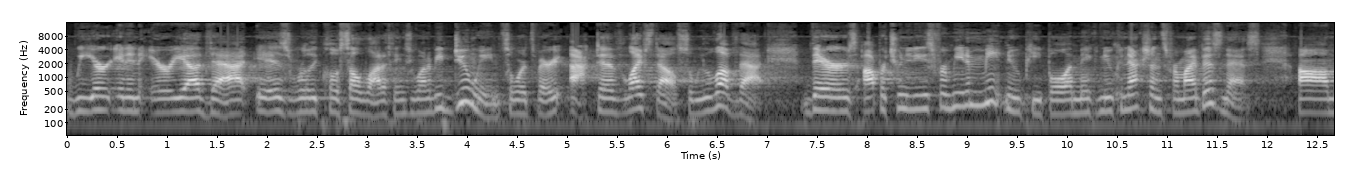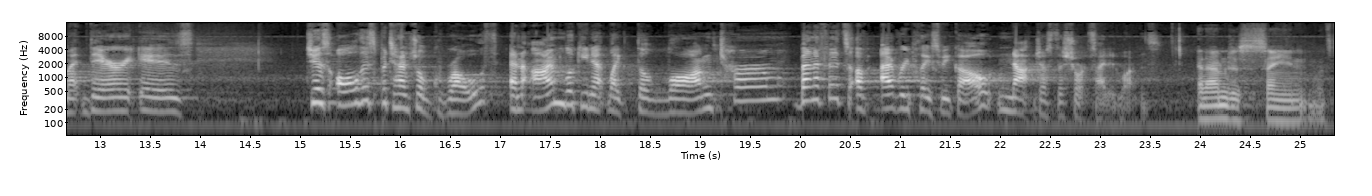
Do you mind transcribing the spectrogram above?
We are in an area that is really close to a lot of things you want to be doing, so it's very active lifestyle. So we love that. There's opportunities for me to meet new people and make new connections for my business. Um, there is just all this potential growth and i'm looking at like the long term benefits of every place we go not just the short sighted ones And I'm just saying, it's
